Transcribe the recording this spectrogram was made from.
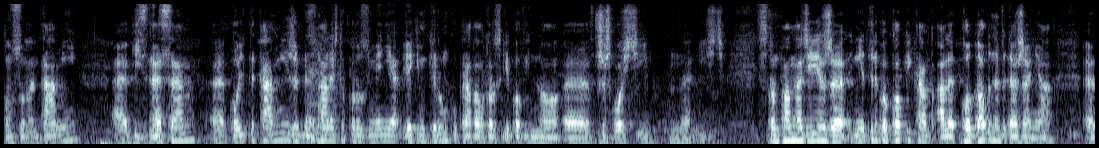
konsumentami, biznesem, e, politykami, żeby znaleźć to porozumienie, w jakim kierunku prawo autorskie powinno e, w przyszłości mm, iść. Stąd mam nadzieję, że nie tylko CopyCamp, ale podobne wydarzenia e,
